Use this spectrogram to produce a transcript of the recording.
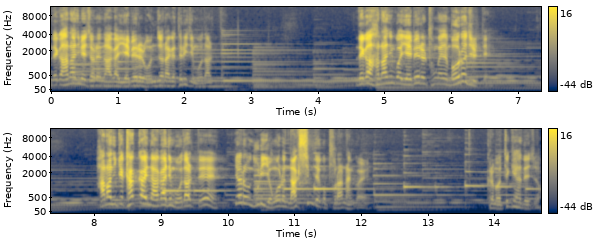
내가 하나님의 전에 나가 예배를 온전하게 드리지 못할 때 내가 하나님과 예배를 통해 멀어질 때 하나님께 가까이 나가지 못할 때 여러분 우리 영혼은 낙심되고 불안한 거예요. 그럼 어떻게 해야 되죠?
